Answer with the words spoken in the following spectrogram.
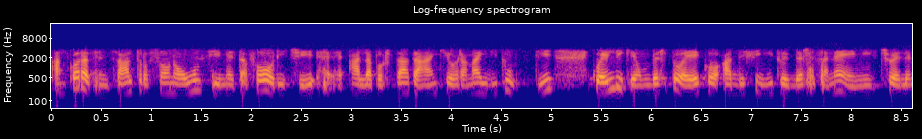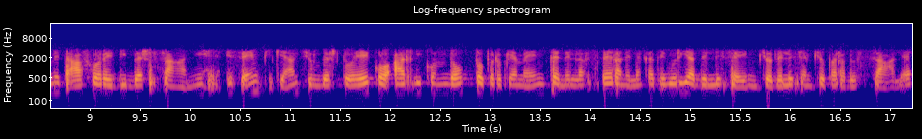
Ancora senz'altro sono usi metaforici eh, alla portata anche oramai di tutti, quelli che Umberto Eco ha definito i bersanemi, cioè le metafore di Bersani, esempi che anzi Umberto Eco ha ricondotto propriamente nella sfera, nella categoria dell'esempio, dell'esempio paradossale.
